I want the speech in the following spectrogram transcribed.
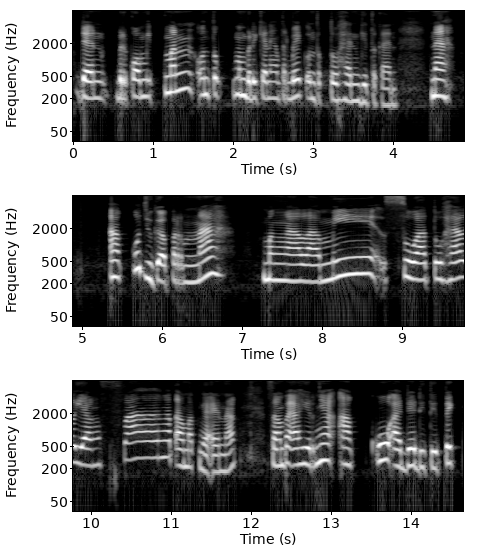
Dan berkomitmen untuk memberikan yang terbaik untuk Tuhan gitu kan. Nah aku juga pernah mengalami suatu hal yang sangat amat nggak enak. Sampai akhirnya aku ada di titik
